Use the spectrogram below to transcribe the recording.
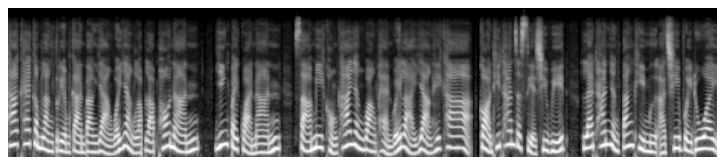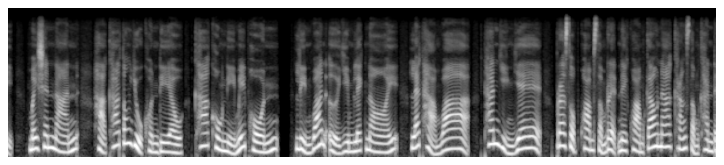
ข้าแค่กำลังเตรียมการบางอย่างไว้อย่างลับๆเท่านั้น ยิ่งไปกว่านั้น สามีของข้ายังวางแผนไว้หลายอย่างให้ข้า ก่อนที่ท่านจะเสียชีวิต และท่านยังตั้งทีมมืออาชีพไว้ด้วย ไม่เช่นนั้น หากข้าต้องอยู่คนเดียว ข้าคงหนีไม่พ้น หลินว่านเอ๋ยยิ้มเล็กน้อย และถามว่า ท่านหญิงเย่ ประสบความสำเร็จในความก้าวหน้าครั้งสำคัญใ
